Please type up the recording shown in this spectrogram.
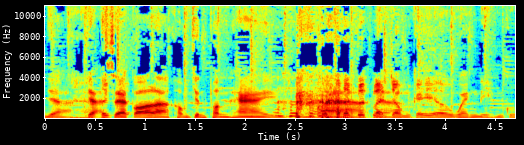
dạ À, chắc tức- sẽ có là 09 phần 2 tức, tức là dạ. trong cái ờ, quan điểm của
